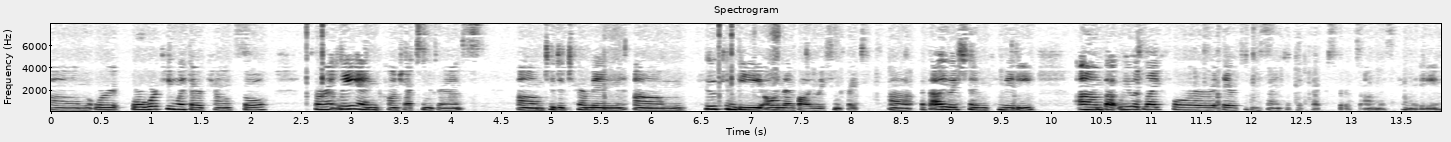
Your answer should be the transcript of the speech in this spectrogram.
um, we're, we're working with our counsel currently in contracts and grants um, to determine um, who can be on the evaluation, uh, evaluation committee, um, but we would like for there to be scientific experts on this committee.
